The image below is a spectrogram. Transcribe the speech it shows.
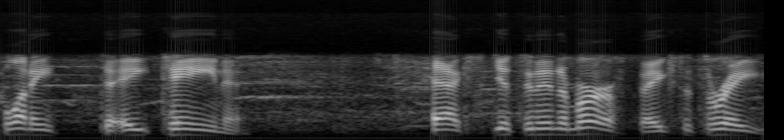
20 to 18. X gets it into Murph, fakes the three.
